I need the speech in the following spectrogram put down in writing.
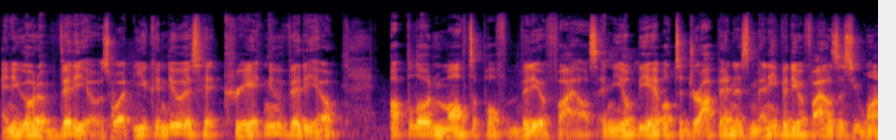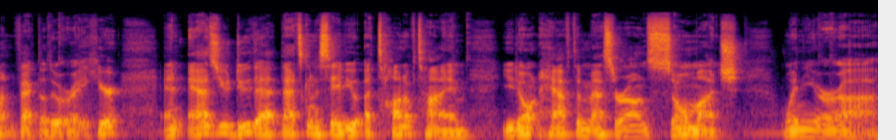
and you go to videos, what you can do is hit create new video, upload multiple video files, and you'll be able to drop in as many video files as you want. In fact, I'll do it right here. And as you do that, that's gonna save you a ton of time. You don't have to mess around so much when you're, uh,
